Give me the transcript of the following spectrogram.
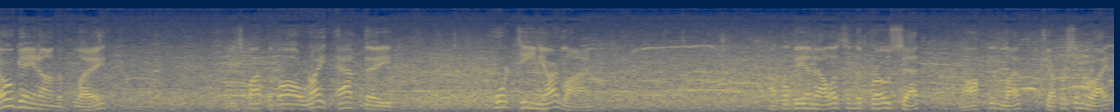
No gain on the play. They spot the ball right at the 14-yard line. Huckleby and Ellis in the pro set. Lofton left, Jefferson right.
